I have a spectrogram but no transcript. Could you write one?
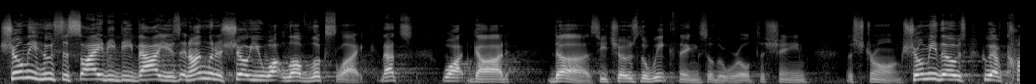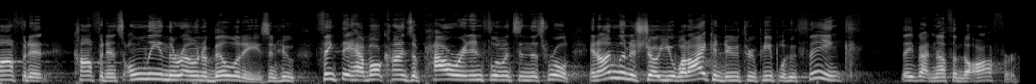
Show me who society devalues, and I'm going to show you what love looks like. That's what God does. He chose the weak things of the world to shame the strong. Show me those who have confident confidence only in their own abilities and who think they have all kinds of power and influence in this world. And I'm going to show you what I can do through people who think they've got nothing to offer.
